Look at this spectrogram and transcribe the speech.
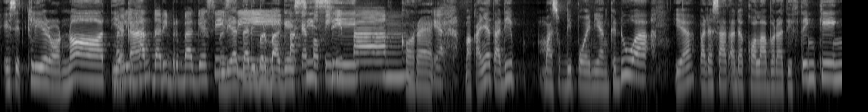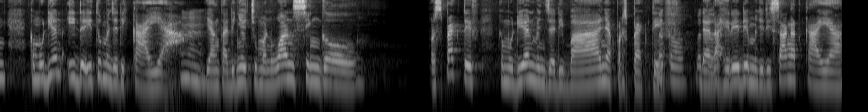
Is it clear or not? ya Melihat kan? dari berbagai sisi. Melihat dari berbagai pakai topi sisi. hitam. Correct. Ya. Makanya tadi masuk di poin yang kedua ya pada saat ada collaborative thinking kemudian ide itu menjadi kaya yang tadinya cuma one single perspektif kemudian menjadi banyak perspektif Betul, betul. dan akhirnya dia menjadi sangat kaya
